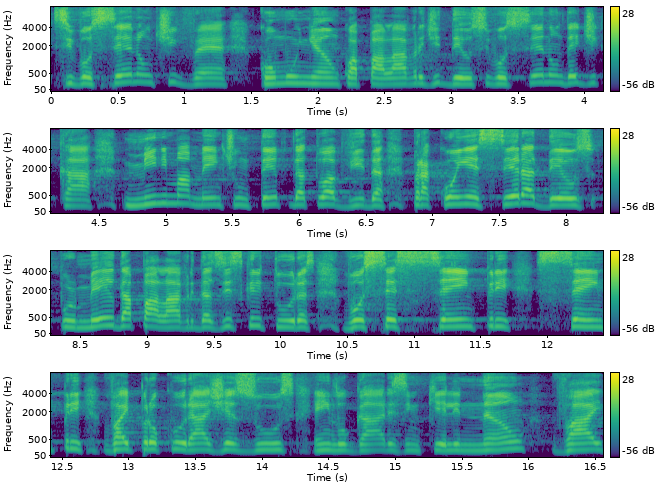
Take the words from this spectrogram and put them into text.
se você não tiver comunhão com a palavra de Deus, se você não dedicar minimamente um tempo da tua vida para conhecer a Deus por meio da palavra e das escrituras, você sempre, sempre vai procurar Jesus em lugares em que ele não vai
